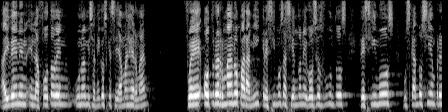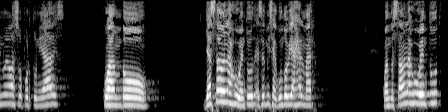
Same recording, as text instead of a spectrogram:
ahí ven en, en la foto, ven uno de mis amigos que se llama Germán. Fue otro hermano para mí, crecimos haciendo negocios juntos, crecimos buscando siempre nuevas oportunidades. Cuando ya estaba en la juventud, ese es mi segundo viaje al mar, cuando estaba en la juventud,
